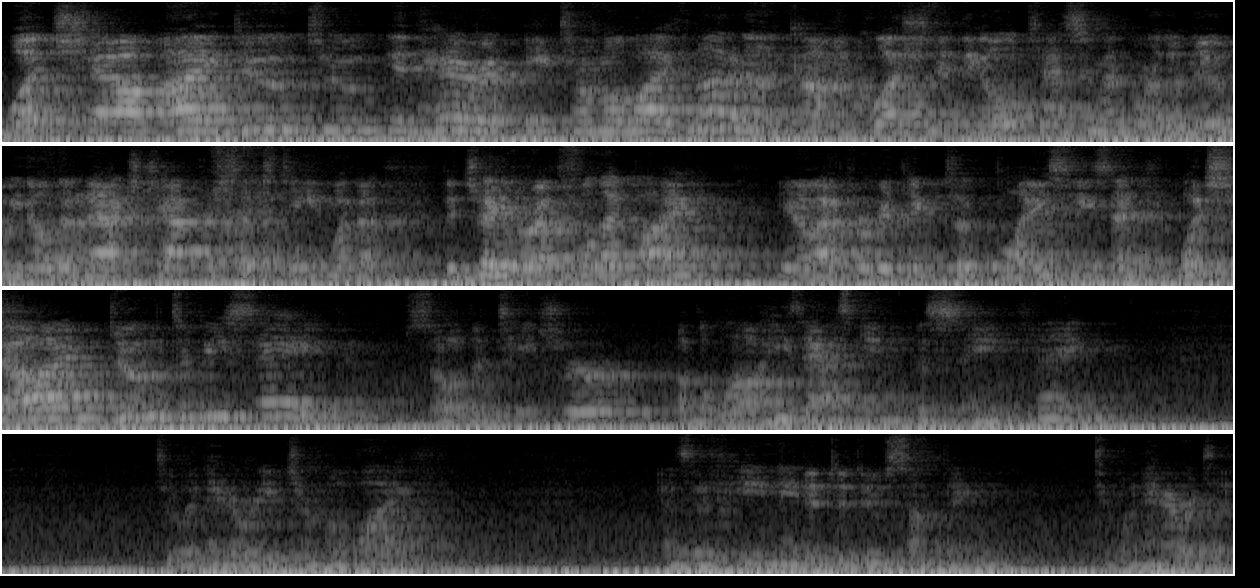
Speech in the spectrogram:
what shall I do to inherit eternal life? Not an uncommon question in the Old Testament or the New. We know that in Acts chapter 16, when the, the jailer at Philippi, you know, after everything took place, he said, What shall I do to be saved? So the teacher of the law, he's asking the same thing to inherit eternal life, as if he needed to do something to inherit it.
